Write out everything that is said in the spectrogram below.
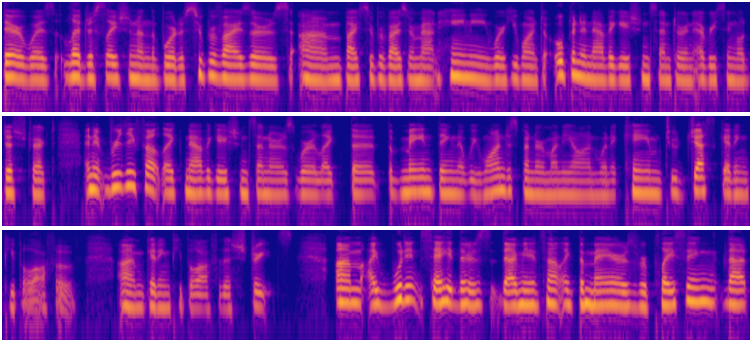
There was legislation on the Board of Supervisors um, by Supervisor Matt Haney where he wanted to open a navigation center in every single district. And it really felt like navigation centers were like the, the main thing that we wanted to spend our money on when it came to just getting people off of um, getting people off of the streets. Um, I wouldn't say there's, I mean, it's not like the mayor is replacing that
